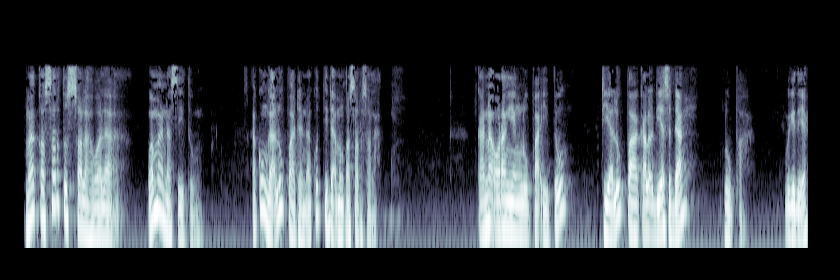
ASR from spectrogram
Ma qasartus salah wala wa manasitu. Aku nggak lupa dan aku tidak mengkosor salat. Karena orang yang lupa itu, dia lupa kalau dia sedang lupa. Begitu ya.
